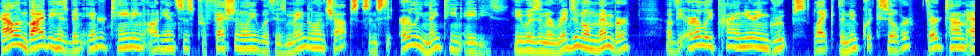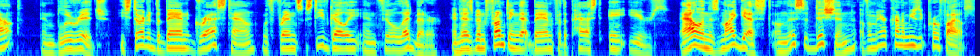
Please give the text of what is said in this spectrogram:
Alan Bibey has been entertaining audiences professionally with his mandolin chops since the early 1980s. He was an original member of the early pioneering groups like the New Quicksilver, Third Time Out, and Blue Ridge. He started the band Grasstowne with friends Steve Gulley and Phil Ledbetter, and has been fronting that band for the past eight years. Alan is my guest on this edition of Americana Music Profiles.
